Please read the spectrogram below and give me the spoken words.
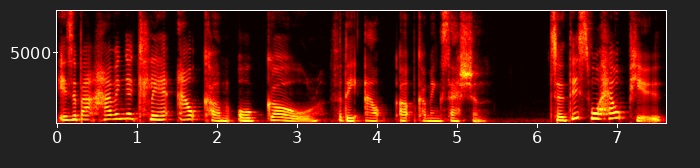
is about having a clear outcome or goal for the out- upcoming session. So, this will help you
